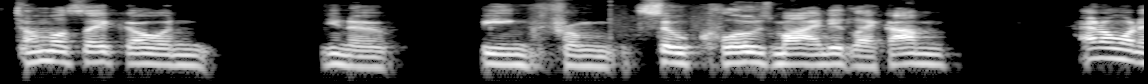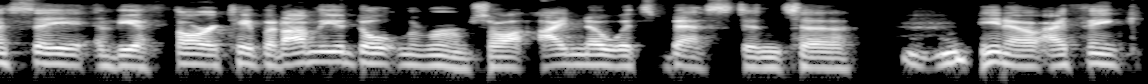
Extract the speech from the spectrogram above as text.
it's almost like going, you know, being from so close minded. Like I'm, I don't want to say the authority, but I'm the adult in the room, so I know what's best. And to, mm-hmm. you know, I think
